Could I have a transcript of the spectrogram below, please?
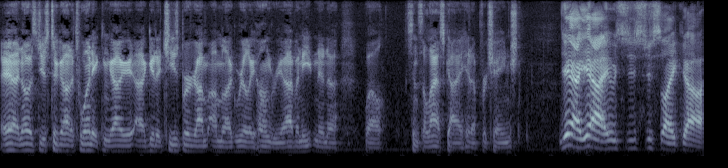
"Hey, I know it's just took out a twenty. Can I, I get a cheeseburger? I'm, I'm like really hungry. I haven't eaten in a well since the last guy I hit up for change." Yeah, yeah, it was just just like. Uh,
